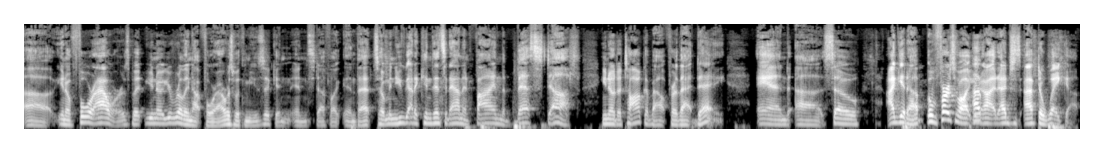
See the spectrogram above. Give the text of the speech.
uh, you know four hours, but you know you're really not four hours with music and and stuff like and that. So I mean, you've got to condense it down and find the best stuff you know to talk about for that day. And uh, so I get up. Well, first of all, you know, I, I just I have to wake up.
